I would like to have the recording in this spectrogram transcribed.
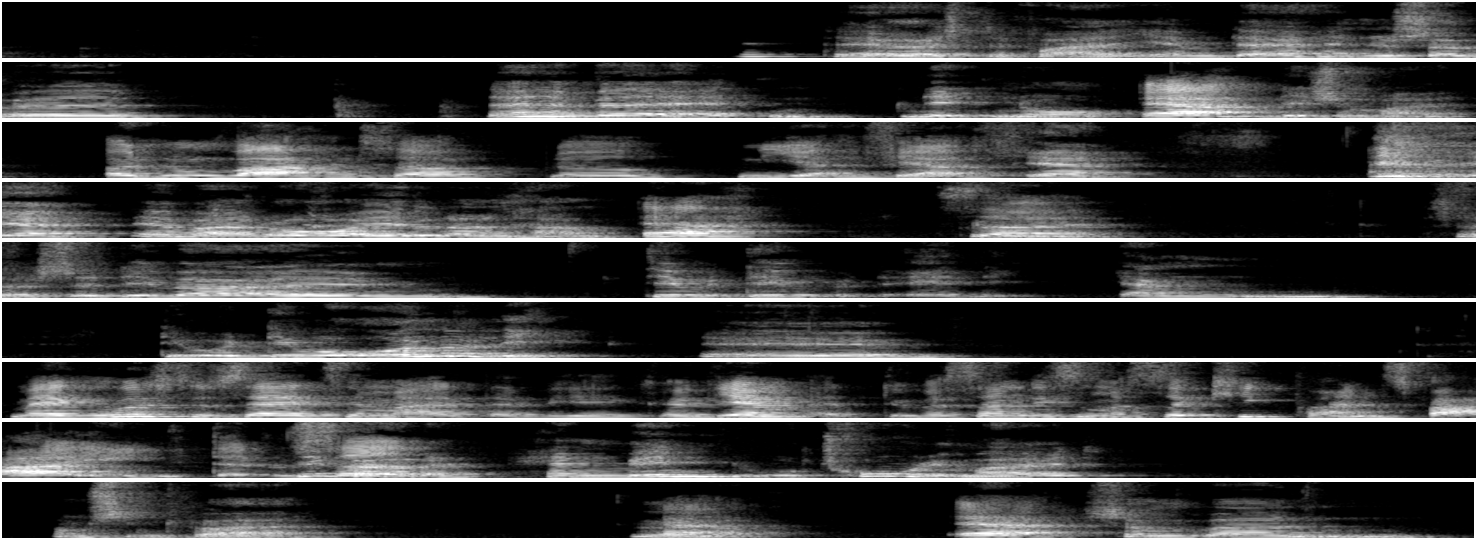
da jeg rejste derfra, jamen der har han jo så været, der har han været 18-19 år, Ja, ligesom mig. og nu var han så blevet 79. Ja. ja, jeg var et år ældre end ham. Ja, så Så, så det var, øh, det, var- det, øh, jamen, det var, det var underligt. Øh, Men jeg kan huske, du sagde til mig, at da vi kørte hjem, at det var sådan ligesom at så kigge på hans far egentlig, da du det sad. det. Han mindte utrolig meget om sin far, Ja. ja. Ja, som var en,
